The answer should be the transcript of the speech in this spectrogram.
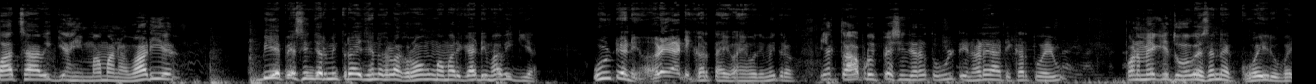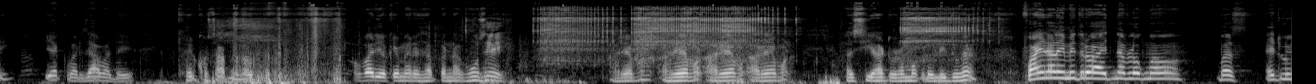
પાછા આવી ગયા અહીં મામાના વાડીએ. બે પેસેન્જર મિત્ર છે ને થોડાક રોંગમાં મારી ગાડીમાં આવી ગયા. ઉલટેની હળેહાટી કરતા આવ્યા અહીંયા સુધી, મિત્ર. એક તો આપણું જ પેસેન્જર હતું, ઉલટીને હળેહાટી કરતું આવ્યું. પણ મેં કીધું, હવે છે ને કોયરું ભાઈ, એકવાર જવા દઈએ ખેરખો સાફ ન વાર્યો કેમેરા સાફ કરી નાખ છે. અરે પણ અરે પણ અરે પણ અરે પણ. હસી હાટું રમકડું લીધું, હે. ફાઇનલી મિત્રો, આજના બ્લોગમાં બસ. એટલું.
